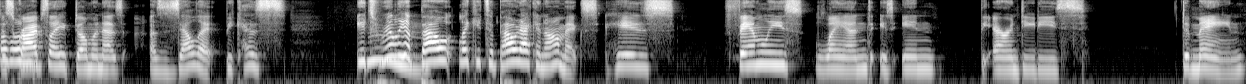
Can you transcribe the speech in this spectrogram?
describes like Doman as a zealot because it's really Hmm. about like it's about economics. His family's land is in the Erondites domain,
